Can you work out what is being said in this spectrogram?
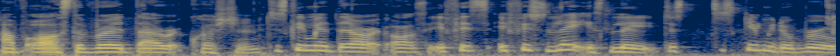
I've asked a very direct question. Just give me a direct answer. If it's if it's late, it's late. Just just give me the real.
